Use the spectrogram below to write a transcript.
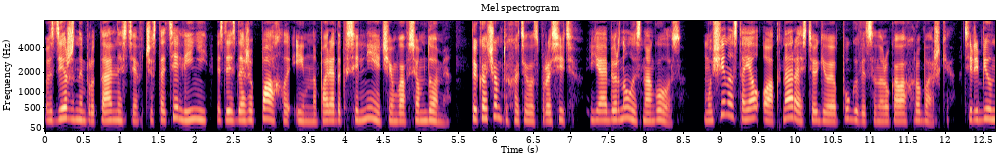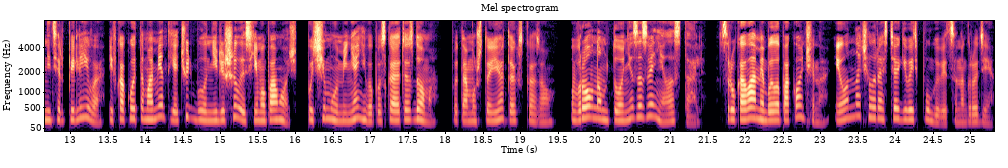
в сдержанной брутальности, в чистоте линий, здесь даже пахло им на порядок сильнее, чем во всем доме. «Ты о чем ты хотела спросить?» Я обернулась на голос. Мужчина стоял у окна, расстегивая пуговицы на рукавах рубашки. Теребил нетерпеливо, и в какой-то момент я чуть было не решилась ему помочь. Почему меня не выпускают из дома? Потому что я так сказал. В ровном тоне зазвенела сталь. С рукавами было покончено, и он начал расстегивать пуговицы на груди.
